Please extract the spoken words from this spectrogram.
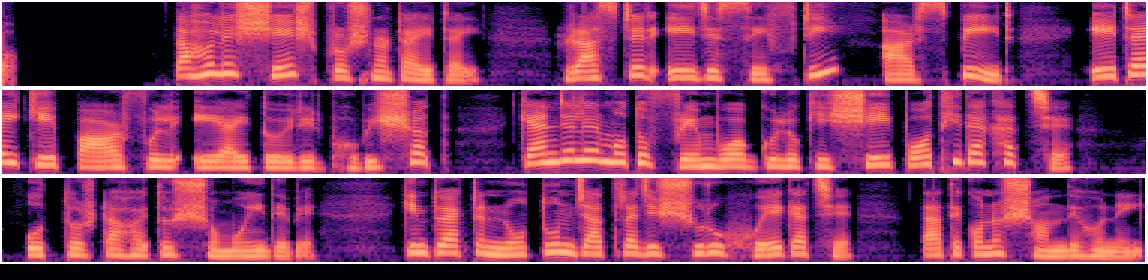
তাহলে শেষ প্রশ্নটা এটাই, রাষ্ট্রের এই যে সেফটি আর স্পিড এটাই কে পাওয়ারফুল এআই তৈরির ভবিষ্যৎ? ক্যান্ডেলের মতো ফ্রেমওয়ার্কগুলো কি সেই পথই দেখাচ্ছে? উত্তরটা হয়তো সময়ই দেবে। কিন্তু একটা নতুন যাত্রা যে শুরু হয়ে গেছে, তাতে কোনো সন্দেহ নেই।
